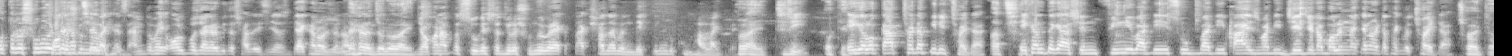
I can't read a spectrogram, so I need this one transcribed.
কতটা সুন্দর কত সুন্দর লাগতেছে। আমি তো ভাই অল্প জায়গার ভিতরে সাজাইছি দেখানোর জন্য দেখানোর জন্য রাইট যখন আপনার সুকেসটা জুড়ে সুন্দর করে একটা তাক সাজাবেন দেখতে কিন্তু খুব ভালো লাগবে। রাইট জি। ওকে এই গেল কাপ ছয়টা পিরিচ ছয়টা। আচ্ছা। এখান থেকে আসেন ফিন্নি বাটি স্যুপ বাটি পায়েস বাটি যে যেটা বলেন না কেন এটা থাকবে ছয়টা। ছয়টা।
